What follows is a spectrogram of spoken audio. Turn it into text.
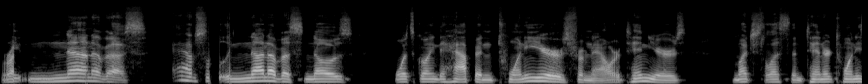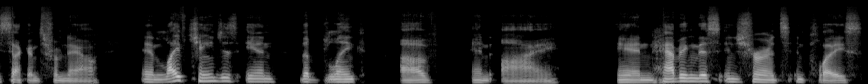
right? None of us, absolutely none of us knows what's going to happen 20 years from now or 10 years, much less than 10 or 20 seconds from now. And life changes in the blink of an eye. And having this insurance in place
